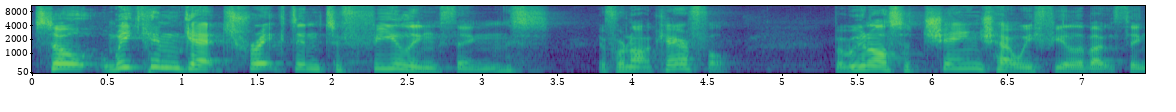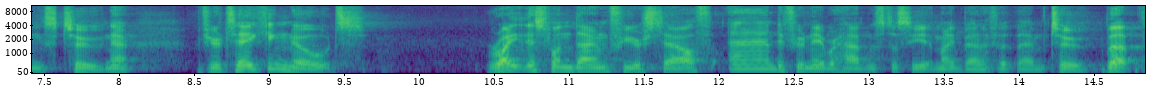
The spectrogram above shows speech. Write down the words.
So we can get tricked into feeling things if we're not careful. But we can also change how we feel about things too. Now, if you're taking notes, write this one down for yourself, and if your neighbor happens to see it, it might benefit them too. But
